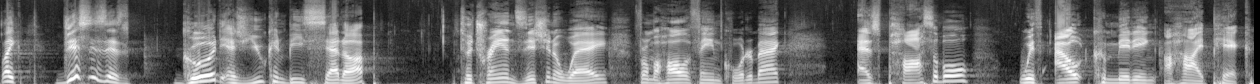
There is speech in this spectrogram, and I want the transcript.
like, this is as good as you can be set up to transition away from a Hall of Fame quarterback as possible without committing a high pick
